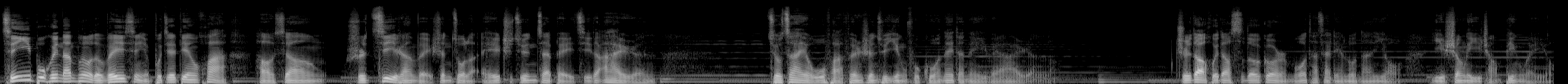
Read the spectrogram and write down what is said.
秦一不回男朋友的微信，也不接电话，好像是既然委身做了 H 君在北极的爱人，就再也无法分身去应付国内的那一位爱人了。直到回到斯德哥尔摩，她才联络男友，以生了一场病为由。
